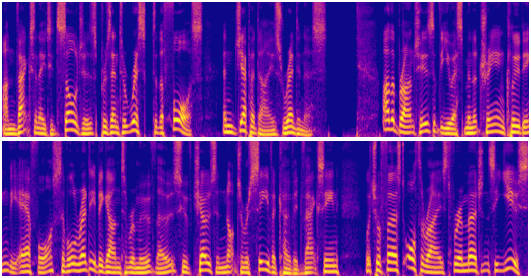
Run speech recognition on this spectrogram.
Unvaccinated soldiers present a risk to the force and jeopardize readiness. Other branches of the US military, including the Air Force, have already begun to remove those who've chosen not to receive a COVID vaccine, which were first authorized for emergency use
